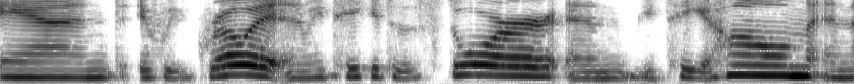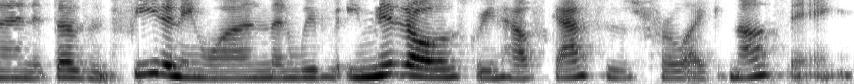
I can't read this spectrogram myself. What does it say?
And if we grow it and we take it to the store and you take it home and then it doesn't feed anyone, then we've emitted all those greenhouse gases for like nothing.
